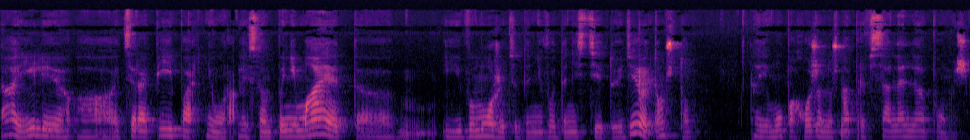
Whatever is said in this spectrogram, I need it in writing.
да, или э, терапии партнера. Если он понимает, э, и вы можете до него донести эту идею о том, что ему, похоже, нужна профессиональная помощь.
